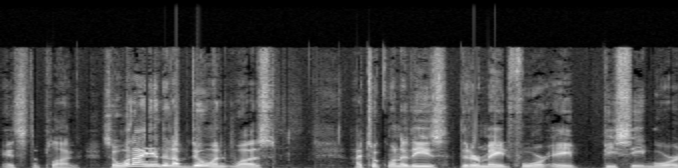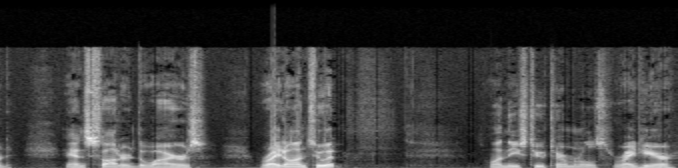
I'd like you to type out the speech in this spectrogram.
it's the plug. So what I ended up doing was I took one of these that are made for a PC board and soldered the wires right onto it on these two terminals right here.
